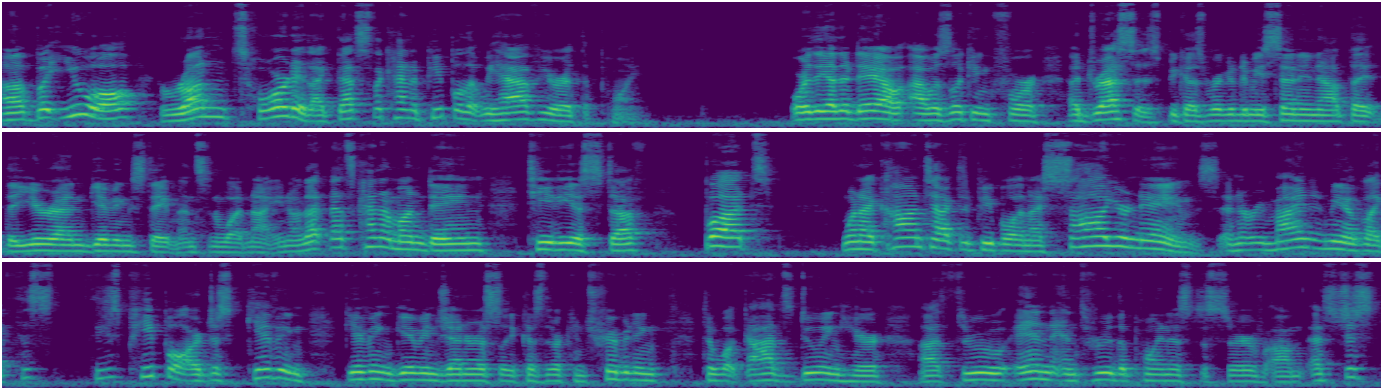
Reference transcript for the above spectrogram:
uh, but you all run toward it. Like that's the kind of people that we have here at the point. Or the other day, I, I, was looking for addresses because we're going to be sending out the, the year end giving statements and whatnot. You know, that, that's kind of mundane, tedious stuff. But when I contacted people and I saw your names, and it reminded me of like this, these people are just giving, giving, giving generously because they're contributing to what God's doing here uh, through in and through the point is to serve. Um, that's just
